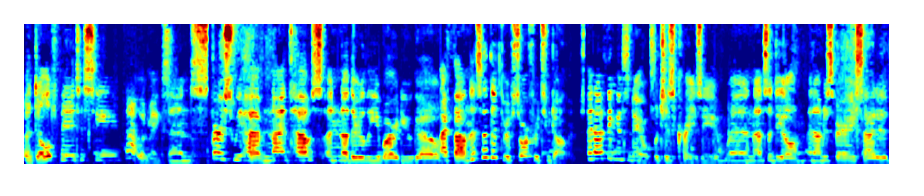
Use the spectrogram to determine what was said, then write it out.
adult fantasy? That would make sense. First, we have Ninth House, another Leigh Bardugo. I found this at the thrift store for $2, and I think it's new, which is crazy, and that's a deal, and I'm just very excited.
